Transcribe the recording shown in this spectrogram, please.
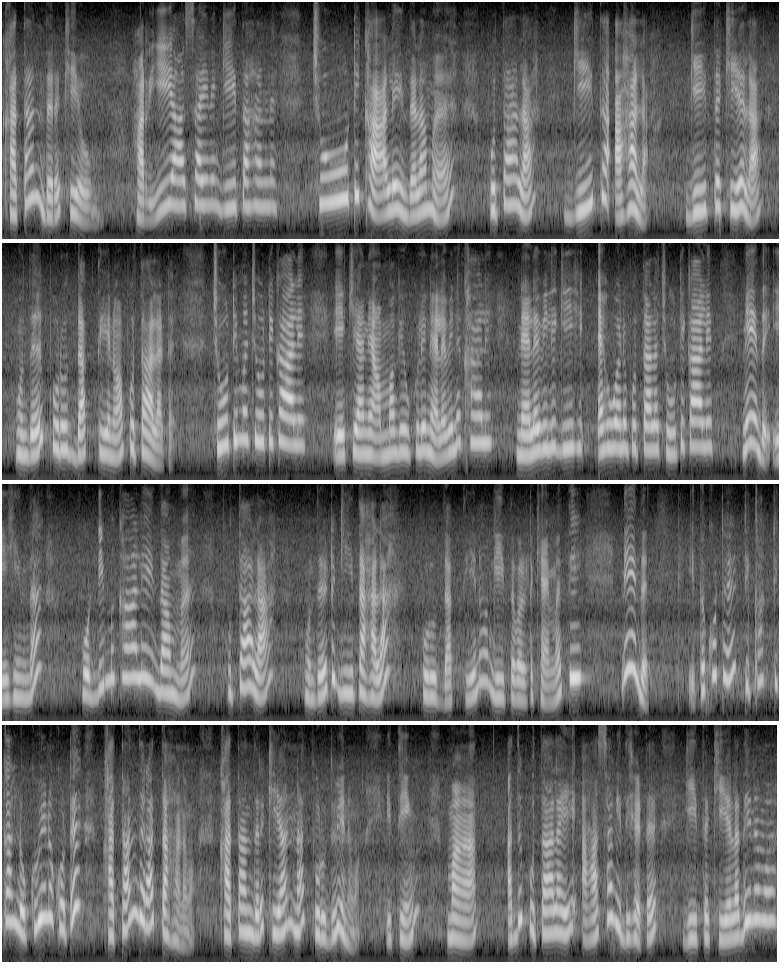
කතන්දර කියවමු. හරි ආසයිනේ ගීත අහන්න. චූටි කාලේ ඉඳලම පුතාලා ගීත අහලා ගීත කියලා හොඳ පුරුද්දක් තියෙනවා පුතාලට. චූටිම චූටි කාලේ ඒ කියන්නේ අම්මගේ උකුලේ නැලවෙන කාලේ නැලවිලි ගී ඇහුවනේ පුතාලා චූටි කාලෙත් නේද? ඒ හින්දා පොඩිම කාලේ ඉඳන්ම පුතාලා හොඳට ගීත අහලා පුරුද්දක් තියෙනවා ගීතවලට කැමති නේද? එතකොට ටිකක් ටිකක් ලොකු වෙනකොට කතන්දරත් අහනවා. කතන්දර කියන්නත් පුරුදු වෙනවා. ඉතින් මා අද පුතාලා ඒ ආස විදිහට ගීත කියලා දෙනවා.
